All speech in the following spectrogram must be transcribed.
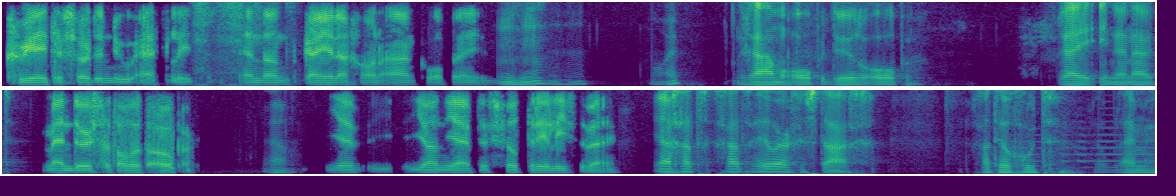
Creators are the new athletes. En dan kan je daar gewoon aankloppen. En je- Mhm. Mooi. Ramen open, deuren open. Vrij in en uit. Mijn deur staat altijd open. Ja. Je, Jan, jij hebt dus veel trillies erbij. Ja, gaat, gaat heel erg gestaag. Gaat heel goed. Heel blij mee.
